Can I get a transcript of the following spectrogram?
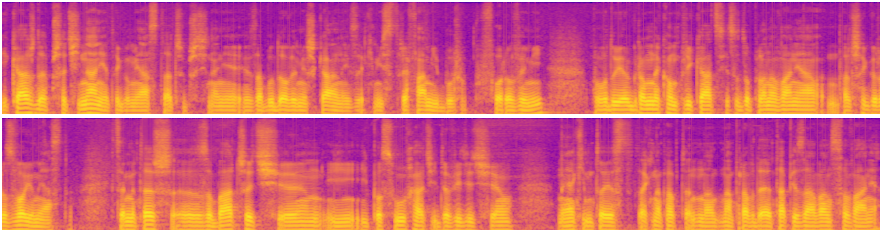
i każde przecinanie tego miasta, czy przecinanie zabudowy mieszkalnej z jakimiś strefami buforowymi powoduje ogromne komplikacje co do planowania dalszego rozwoju miasta. Chcemy też e, zobaczyć i, i posłuchać i dowiedzieć się, na jakim to jest tak naprawdę, na, naprawdę etapie zaawansowania,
